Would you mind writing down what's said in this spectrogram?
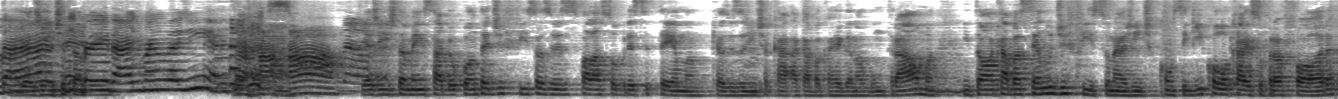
Dá E a gente liberdade, mas não dá dinheiro. Não. E a gente também sabe o quanto é difícil, às vezes, falar sobre esse tema. Que às vezes a gente aca- acaba carregando algum trauma. Então acaba sendo difícil, né? A gente conseguir colocar isso pra fora.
